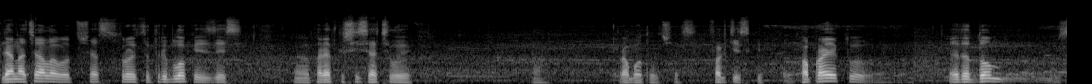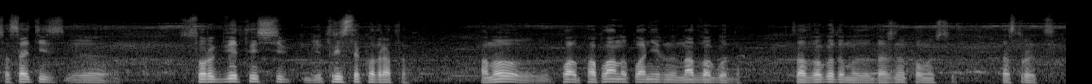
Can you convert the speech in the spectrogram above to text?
Для начала вот сейчас строится три блока, и здесь э, порядка 60 человек работают сейчас, фактически. По проекту этот дом состоит из 42 э, тысячи 300 квадратов. Оно по плану планировано на два года. За два года мы должны полностью достроиться.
